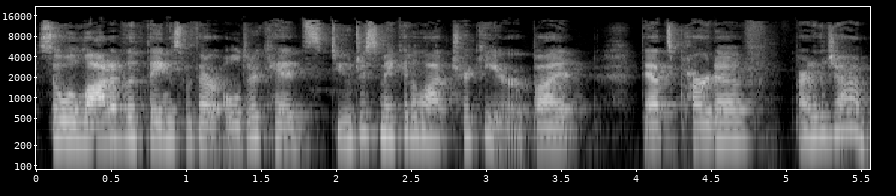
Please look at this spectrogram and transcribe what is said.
So a lot of the things with our older kids do just make it a lot trickier, but that's part of part of the job.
